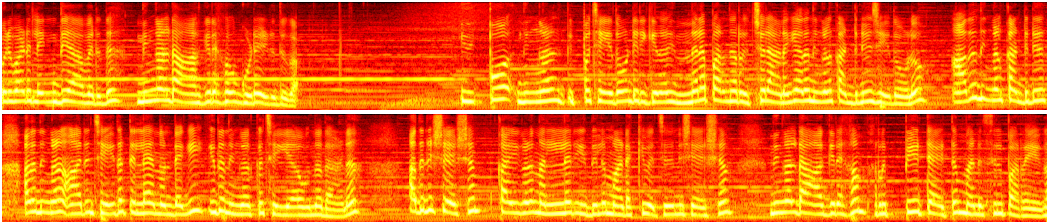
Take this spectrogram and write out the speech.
ഒരുപാട് ലെങ്തി ആവരുത്. നിങ്ങളുടെ ആഗ്രഹവും കൂടെ എഴുതുക. ഇപ്പോൾ നിങ്ങൾ ഇപ്പോൾ ചെയ്തുകൊണ്ടിരിക്കുന്നത് ഇന്നലെ പറഞ്ഞ റിച്വൽ ആണെങ്കിൽ അത് നിങ്ങൾ കണ്ടിന്യൂ ചെയ്തോളൂ. അത് നിങ്ങൾ കണ്ടിന്യൂ അത് നിങ്ങൾ ആരും ചെയ്തിട്ടില്ല എന്നുണ്ടെങ്കിൽ ഇത് നിങ്ങൾക്ക് ചെയ്യാവുന്നതാണ്. അതിനുശേഷം കൈകൾ നല്ല രീതിയിൽ മടക്കി വെച്ചതിന് ശേഷം നിങ്ങളുടെ ആഗ്രഹം റിപ്പീറ്റായിട്ട് മനസ്സിൽ പറയുക.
